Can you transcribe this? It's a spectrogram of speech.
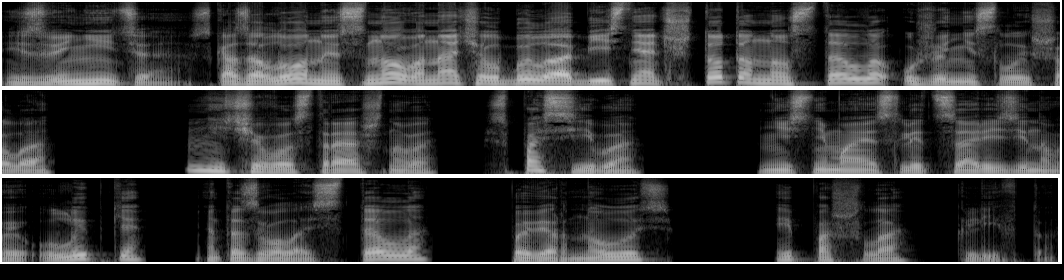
«Извините», — сказал он и снова начал было объяснять что-то, но Стелла уже не слышала. «Ничего страшного. Спасибо». Не снимая с лица резиновой улыбки, отозвалась Стелла, повернулась и пошла к лифту.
